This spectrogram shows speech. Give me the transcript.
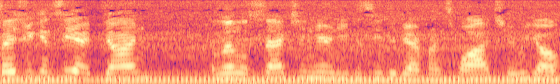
So as you can see, I've done a little section here and you can see the difference. Watch, here we go.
